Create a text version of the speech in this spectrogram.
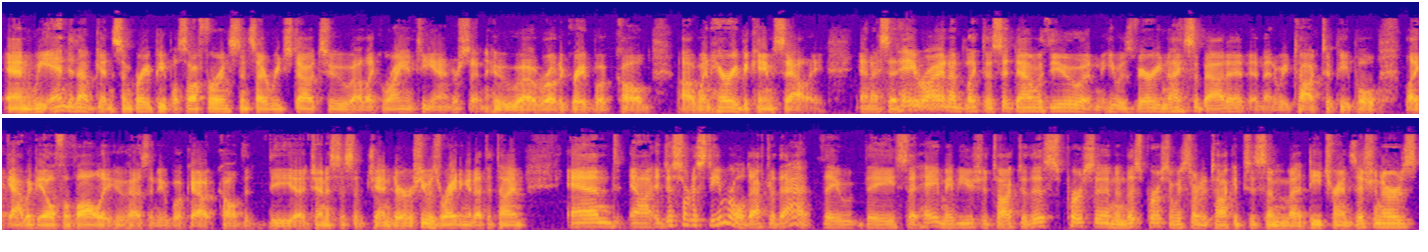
and we ended up getting some great people. So, for instance, I reached out to uh, like Ryan T. Anderson, who uh, wrote a great book called uh, When Harry Became Sally. And I said, Hey, Ryan, I'd like to sit down with you. And he was very nice about it. And then we talked to people like Abigail Favale, who has a new book out called The, the uh, Genesis of Gender she was writing it at the time, and uh, it just sort of steamrolled after that. They they said, "Hey, maybe you should talk to this person and this person." We started talking to some uh, detransitioners.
